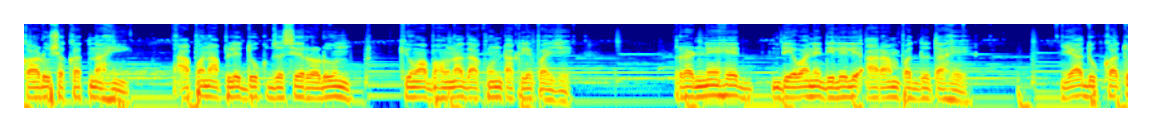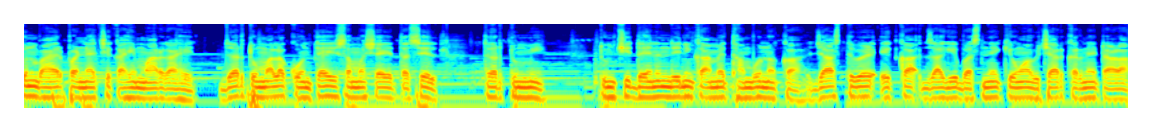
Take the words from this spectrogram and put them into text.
काढू शकत नाही. आपण आपले दुःख जसे रडून किंवा भावना दाखवून टाकले पाहिजे. रडणे हे देवाने दिलेली आराम पद्धत आहे. या दुःखातून बाहेर पडण्याचे काही मार्ग आहेत. जर तुम्हाला कोणत्याही समस्या येत असेल तर तुम्ही तुमची दैनंदिनी कामे थांबू नका. जास्त वेळ एका जागी बसणे किंवा विचार करणे टाळा.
